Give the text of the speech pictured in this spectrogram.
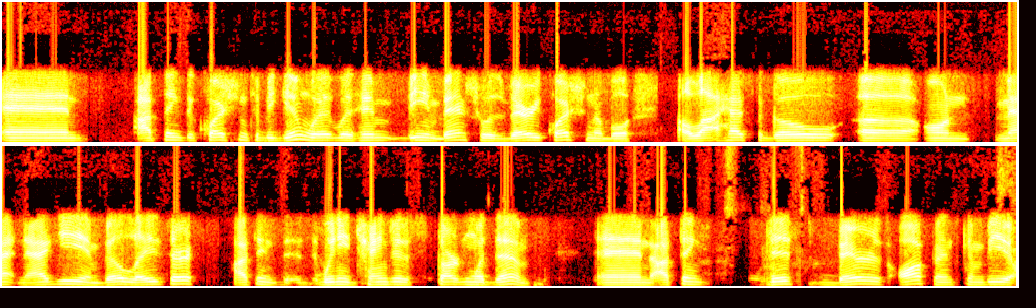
and I think the question to begin with, with him being benched, was very questionable. A lot has to go uh, on Matt Nagy and Bill Lazor. I think th- we need changes starting with them. And I think this Bears offense can be a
